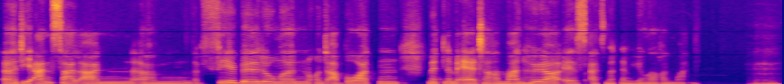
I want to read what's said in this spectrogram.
äh, die Anzahl an ähm, Fehlbildungen und Aborten mit einem älteren Mann höher ist als mit einem jüngeren Mann. Mhm.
